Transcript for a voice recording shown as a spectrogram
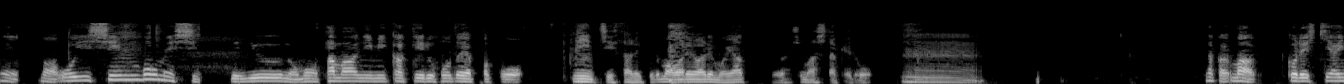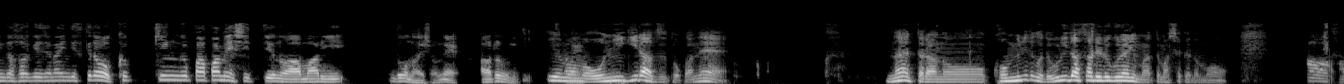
ね、まあ、美味しんぼ飯っていうのもたまに見かけるほどやっぱこう、認知されてる。まあ、我々もやってしましたけど、うーん。なんかまあ、これ引き合いに出すわけじゃないんですけど、クッキングパパ飯っていうのはあまり、どうなんでしょうね。あるんいや、まあまあ、おにぎらずとかね、なんやったらあの、コンビニとかで売り出されるぐらいにもなってましたけども。ああ、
